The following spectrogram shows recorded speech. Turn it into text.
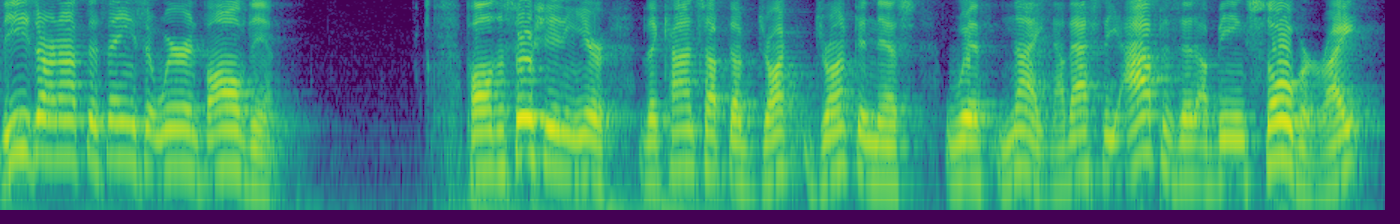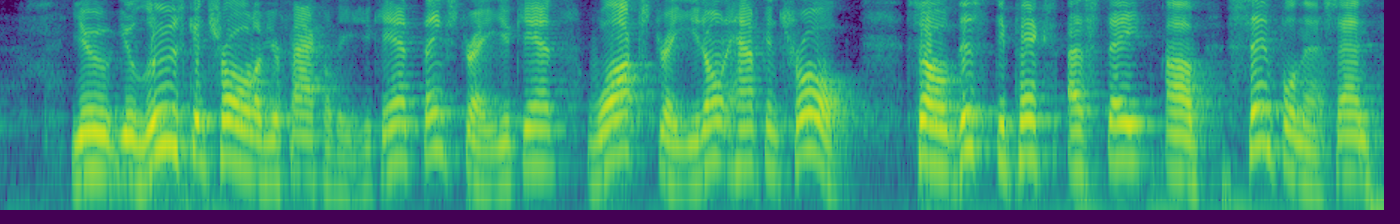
These are not the things that we're involved in. Paul's associating here the concept of drunk, drunkenness with night. Now, that's the opposite of being sober, right? You, you lose control of your faculties. You can't think straight. You can't walk straight. You don't have control. So, this depicts a state of sinfulness and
